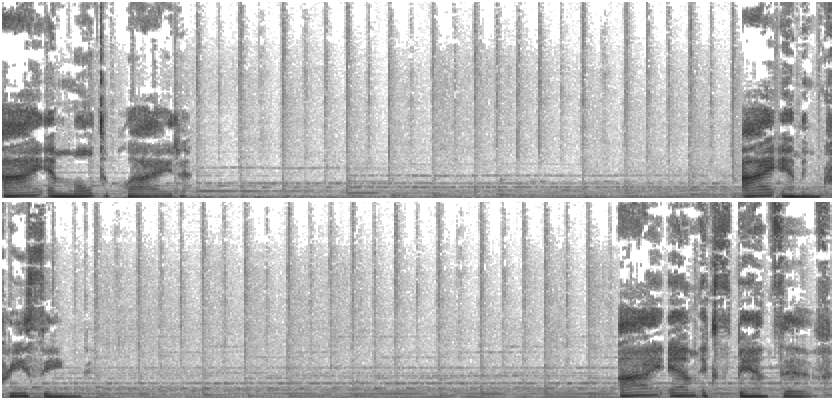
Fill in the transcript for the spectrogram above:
I am multiplied. Am increasing. I am expansive.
